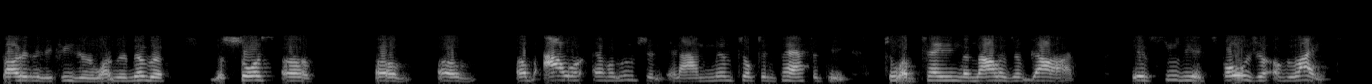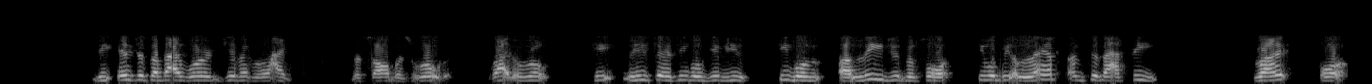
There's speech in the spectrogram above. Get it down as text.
started in Ephesians 1. Remember, the source of of of of our evolution and our mental capacity to obtain the knowledge of God is through the exposure of light. The interest of thy word giveth light. The psalmist wrote, writer wrote. He he says he will give you, he will uh, lead you before, he will be a lamp unto thy feet, right? Or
